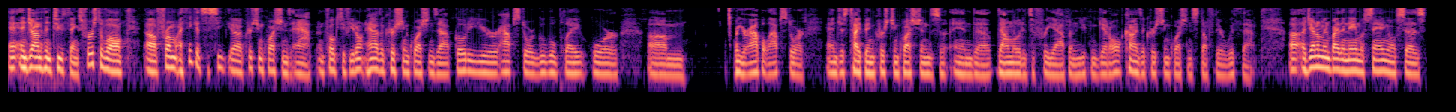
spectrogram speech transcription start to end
and, and Jonathan, two things. First of all, uh, from, I think it's the C, uh, Christian Questions app. And folks, if you don't have the Christian Questions app, go to your App Store, Google Play, or um, or your Apple App Store and just type in Christian Questions and uh, download. It's a free app, and you can get all kinds of Christian Questions stuff there with that. Uh, a gentleman by the name of Samuel says,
